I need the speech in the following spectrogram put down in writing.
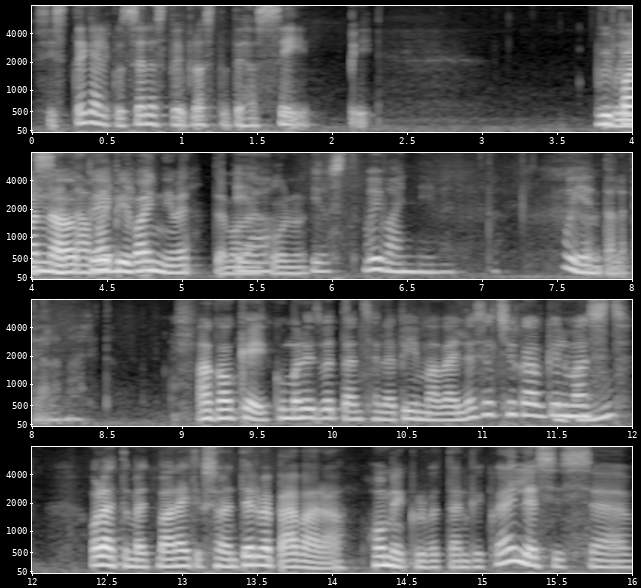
siis tegelikult sellest võib lasta teha seepi. või, panna beebi vannivette, ma olen kuulnud. just, või vannivette või endale peale määrida. aga okei okay,, kui ma nüüd võtan selle piima välja sealt sügavkülmast mm, -hmm. oletame, et ma näiteks olen terve päeva ära, hommikul võtan kõik välja, siis äh,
